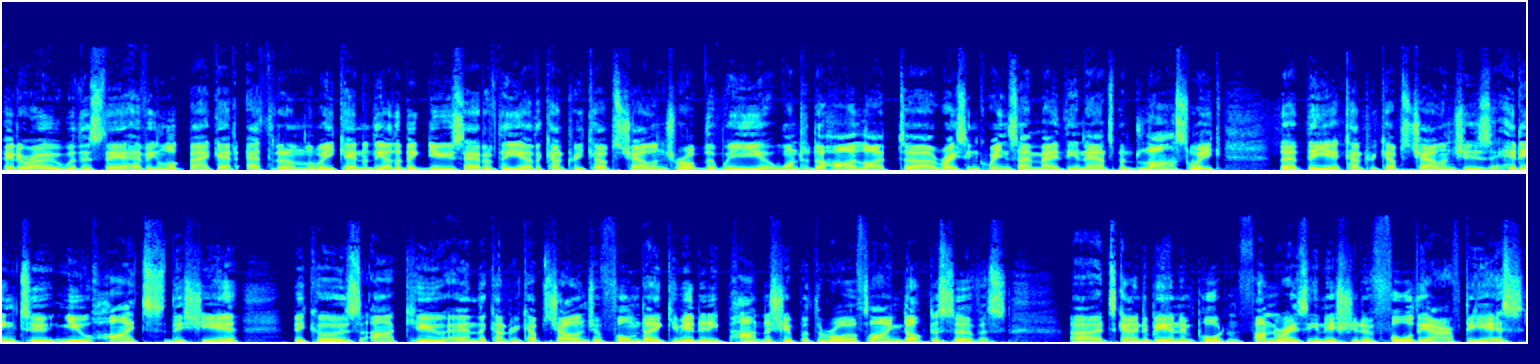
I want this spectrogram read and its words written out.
Peter O with us there, having a look back at Atherton on the weekend. And the other big news out of the uh, the Country Cups Challenge, Rob, that we wanted to highlight, uh, Racing Queensland made the announcement last week that the uh, Country Cups Challenge is heading to new heights this year because RQ and the Country Cups Challenge have formed a community partnership with the Royal Flying Doctor Service. Uh, it's going to be an important fundraising initiative for the RFDS.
